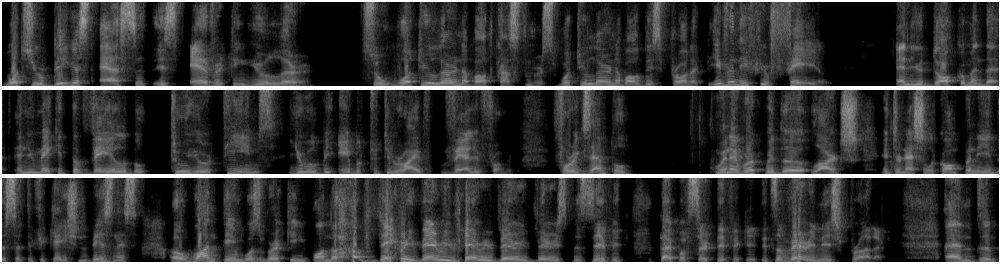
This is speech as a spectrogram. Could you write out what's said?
what's your biggest asset is everything you learn. So, what you learn about customers, what you learn about this product, even if you fail and you document that and you make it available to your teams, you will be able to derive value from it. For example, when I worked with a large international company in the certification business, uh, one team was working on a very, very, very, very, very specific type of certificate. It's a very niche product. And uh,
